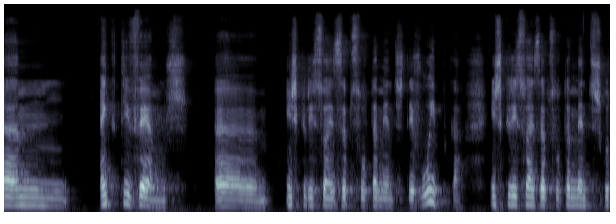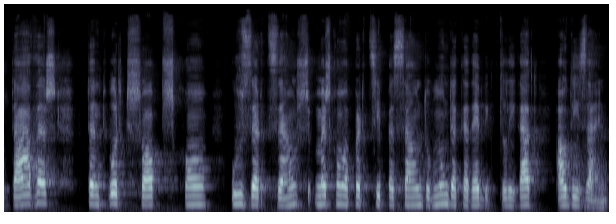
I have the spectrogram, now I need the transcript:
um, em que tivemos uh, inscrições absolutamente, esteve o IPCA, inscrições absolutamente esgotadas, portanto, workshops com os artesãos, mas com a participação do mundo académico ligado ao design.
